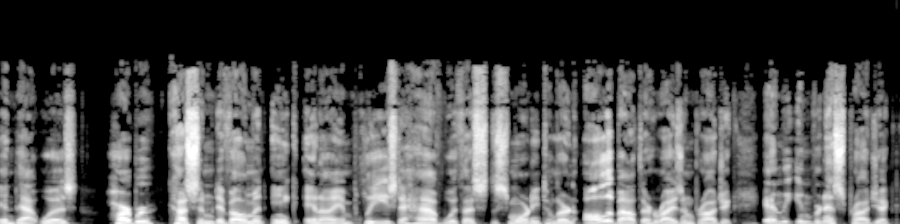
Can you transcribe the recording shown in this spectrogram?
And that was Harbor Custom Development Inc. And I am pleased to have with us this morning to learn all about the Horizon Project and the Inverness Project.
